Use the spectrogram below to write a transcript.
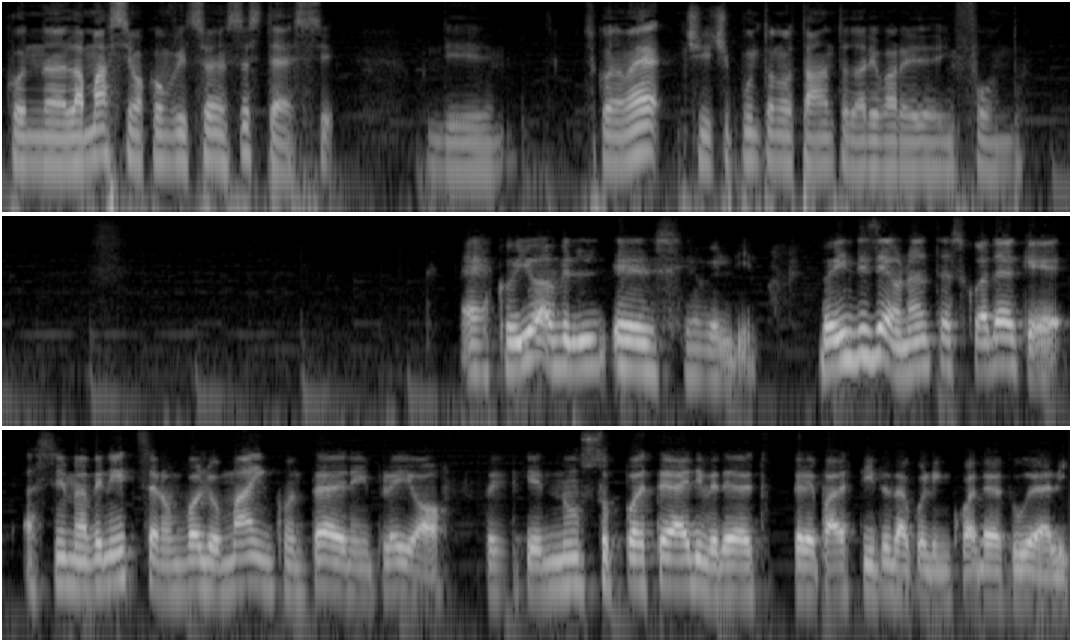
con la massima convinzione in se stessi. Quindi secondo me ci, ci puntano tanto ad arrivare in fondo. Ecco, io Avell- eh, sì, Avellino. Brindisi è un'altra squadra che assieme a Venezia non voglio mai incontrare nei playoff perché non sopporterei di vedere tutte le partite da quell'inquadratura lì.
